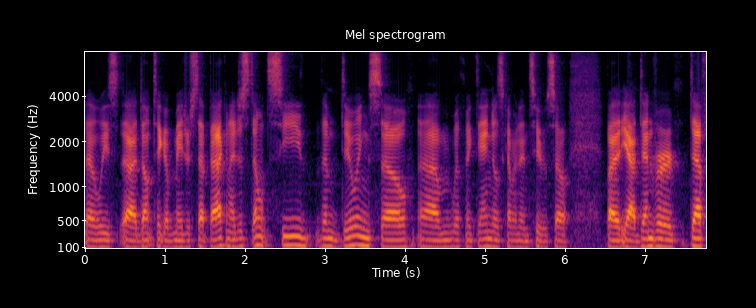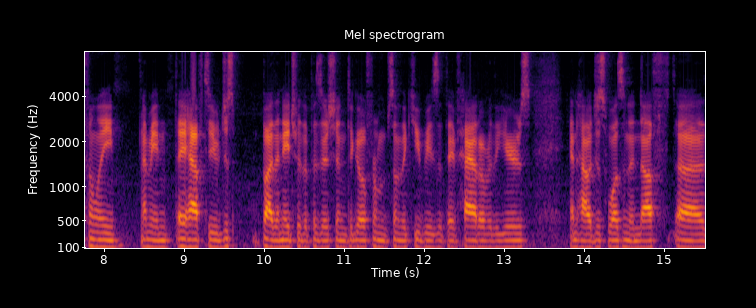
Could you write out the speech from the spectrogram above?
at least uh, don't take a major step back. And I just don't see them doing so um, with McDaniels coming in too. So, but yeah, Denver definitely. I mean, they have to just by the nature of the position to go from some of the QBs that they've had over the years and how it just wasn't enough uh,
